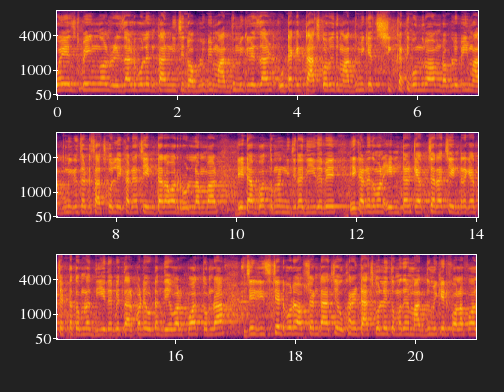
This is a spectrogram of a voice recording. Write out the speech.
ওয়েস্ট বেঙ্গল রেজাল্ট বলে তার নিচে ডব্লিউবি মাধ্যমিক রেজাল্ট ওটাকে টাচ করবে যদি মাধ্যমিকের শিক্ষার্থী বন্ধুরা ডব্লিউবি মাধ্যমিক রেজাল্টে সার্চ করলে এখানে আছে enter your roll number date of birth তোমরা নিজেরা দিয়ে দেবে, এখানে তোমার এন্টার ক্যাপচার আছে এন্টার ক্যাপচারটা তোমরা দিয়ে দেবে, তারপরে ওটা দেওয়ার পর তোমরা যে রিস্টেড বলে অপশানটা আছে, ওখানে টাচ করলে তোমাদের মাধ্যমিকের ফলাফল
